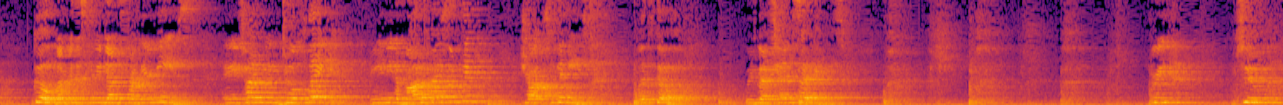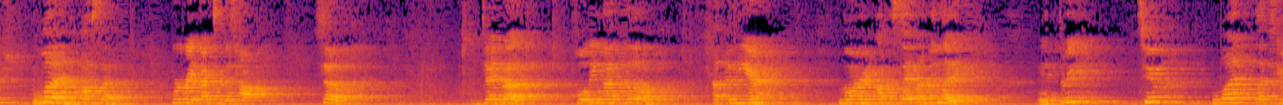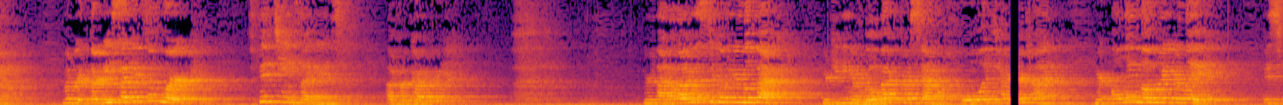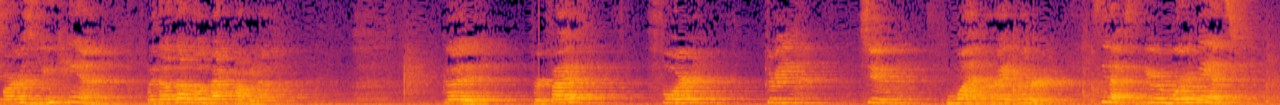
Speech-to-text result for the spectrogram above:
Go. Remember, this can be done from your knees. Anytime you do a plank and you need to modify something, drop to the knees. Let's go. We've got 10 seconds. Three, two, one. Awesome. We're right back to the top. So, dead bug, holding that pillow up in the air, lowering opposite arm and leg. In three, two, one, let's go. Remember, 30 seconds of work, 15 seconds of recovery. You're not allowing this to go in your low back. You're keeping your low back pressed down the whole entire time. You're only lowering your leg as far as you can without that low back popping up. Good. For five, four, three, two, one. All right, remember, sit ups. If you're more advanced,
